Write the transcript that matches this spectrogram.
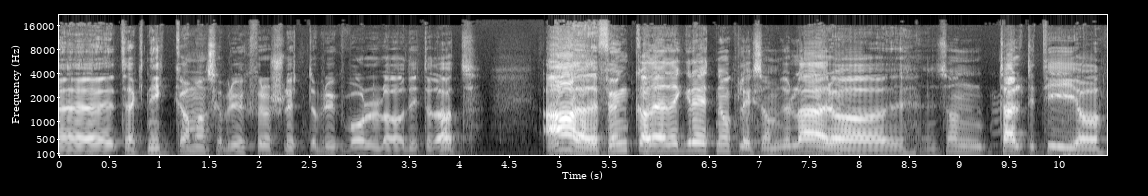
uh, teknikker man skal bruke for å slutte å bruke vold og ditt og datt. Ja, det funka, det. Det er greit nok, liksom. Du lærer å sånn telle til ti og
